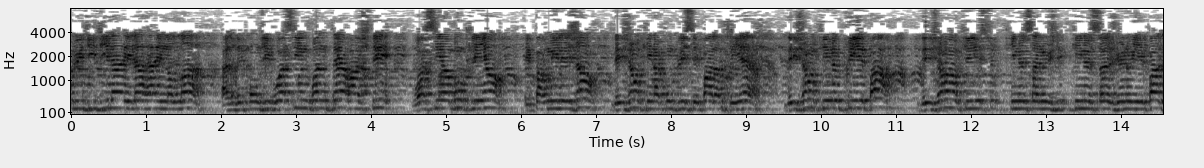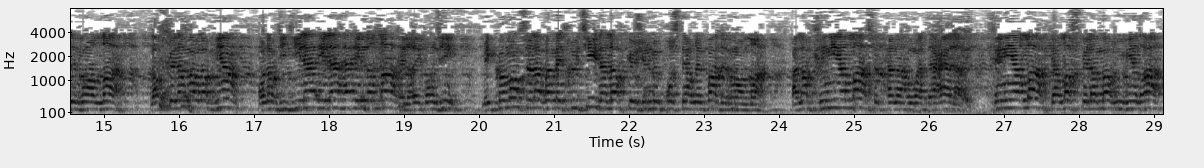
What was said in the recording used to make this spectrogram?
on lui dit Dina ilaha illallah. Elle répondit Voici une bonne terre à acheter, voici un bon client. Et parmi les gens, des gens qui n'accomplissaient pas la prière, des gens qui ne priaient pas, des gens qui, ne s'agenouillaient pas devant Allah. Lorsque la mort leur vient, on leur dit Dina ilaha illallah. Elle répondit mais comment cela va m'être utile alors que je ne me prosterne pas devant Allah? Alors craignez Allah subhanahu wa ta'ala. Craignez Allah car lorsque la mort vous viendra,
